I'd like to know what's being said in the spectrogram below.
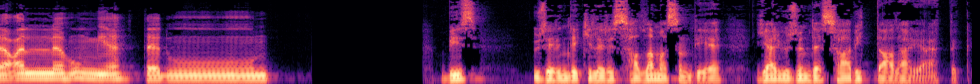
لَعَلَّهُمْ يَهْتَدُونَ Biz üzerindekileri sallamasın diye yeryüzünde sabit dağlar yarattık.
